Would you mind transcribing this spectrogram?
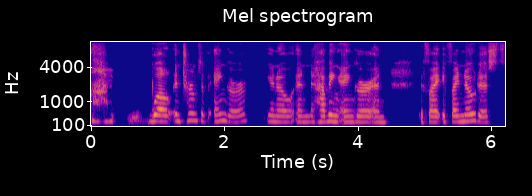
well in terms of anger you know and having anger and if i if i notice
